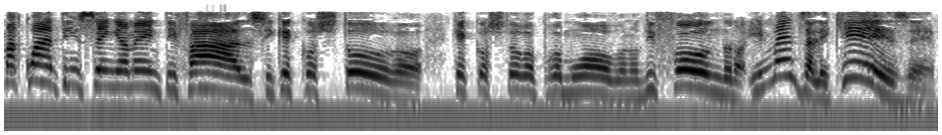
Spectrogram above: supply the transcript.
Ma quanti insegnamenti falsi che costoro, che costoro promuovono, diffondono in mezzo alle chiese,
